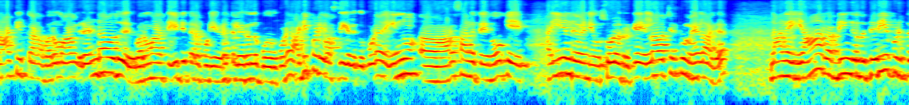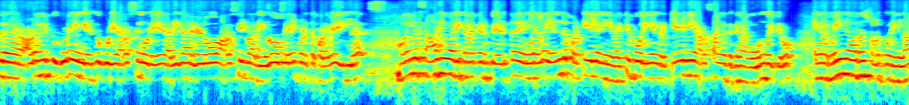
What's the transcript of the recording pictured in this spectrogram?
நாட்டிற்கான வருமானம் இரண்டாவது வருமானத்தை ஈட்டி தரக்கூடிய இடத்துல இருந்த போதும் கூட அடிப்படை வசதிகளுக்கு கூட இன்னும் அரசாங்கத்தை நோக்கி கையேந்த வேண்டிய ஒரு சூழல் இருக்கு. எல்லாவற்றிற்கும் மேலாக நாங்க யார் அப்படிங்கறது தெரியப்படுத்துற அளவிற்கு கூட இங்க இருக்கக்கூடிய அரசினுடைய அதிகாரிகளோ அரசியல்வாதிகளோ செயல்படுத்தப்படவே இல்லை. முதல்ல சாதிவாரி கணக்கெடுப்பு எடுத்தா எங்களெல்லாம் எந்த பட்டியல நீங்க வைக்க போறீங்கன்ற கேள்வியை அரசாங்கத்துக்கு நாங்க முன்வைக்கிறோம் எங்களை மீனவர்னு சொல்ல போறீங்களா?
